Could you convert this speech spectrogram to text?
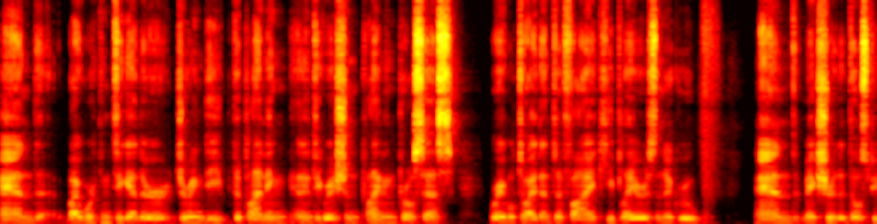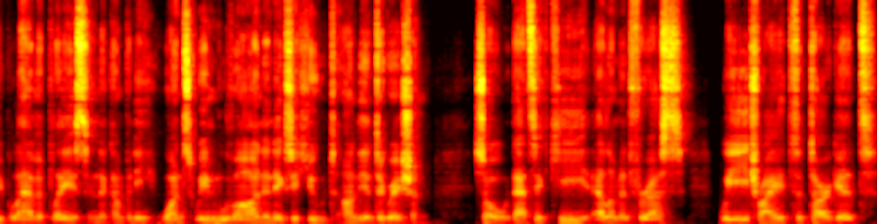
And by working together during the, the planning and integration planning process, we're able to identify key players in the group and make sure that those people have a place in the company once we move on and execute on the integration. So that's a key element for us. We try to target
